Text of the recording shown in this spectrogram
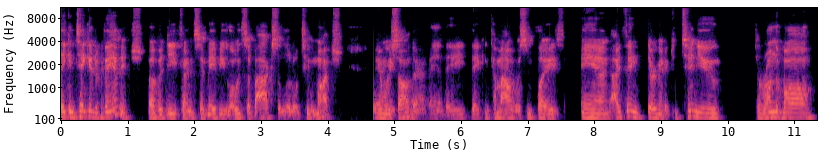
they can take advantage of a defense that maybe loads the box a little too much. And we saw that. And they they can come out with some plays. And I think they're going to continue to run the ball,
